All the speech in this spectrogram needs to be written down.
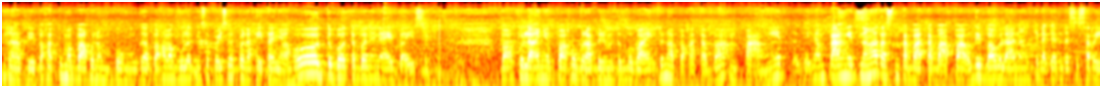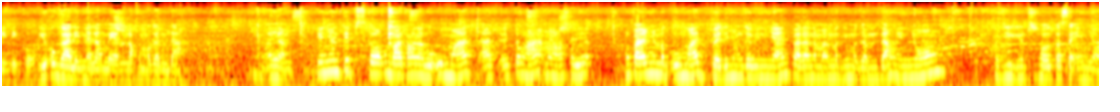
grabe, baka tumaba ako ng bongga. Baka magulat niyo sa person pag nakita niyo ako, taba-taba na na advisor. Baka pulaan niyo pa ako, grabe naman itong babaeng to, napakataba, ang pangit. O, Ganyan, ang pangit na nga, tapos taba-taba pa. O, diba, wala nang kinaganda sa sarili ko. Yung ugali na lang meron ako maganda. Ayan. Yun yung tips ko kung bakit ako nag-uumad. At ito nga, mga kasabi, kung kaya nyo mag-umad, pwede nyo gawin yan para naman maging maganda ang inyong magiging resulta sa inyo.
